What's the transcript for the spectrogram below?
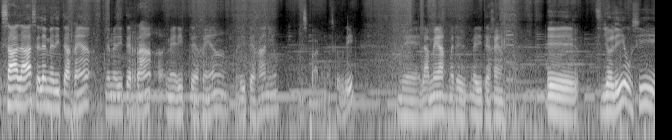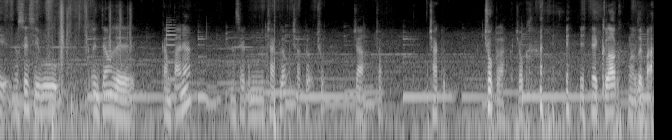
ça là, c'est le Méditerranée, le Méditerranée, Méditerranée, Méditerranée, je ne sais pas comment est-ce que vous dites de la mer Méditerranée. Et je lis aussi, ne sais si vous entendez les campanas, no sé, como un chaclo, chaclo, choc, cha, choc, chaclo, chocla, choc, clock, no sé pas,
